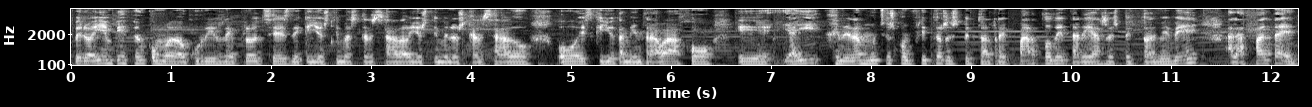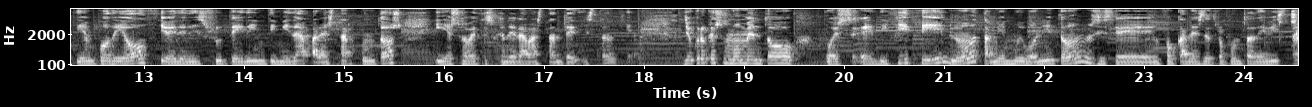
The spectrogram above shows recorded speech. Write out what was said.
pero ahí empiezan como ocurrir reproches de que yo estoy más cansada o yo estoy menos cansado o es que yo también trabajo eh, y ahí generan muchos conflictos respecto al reparto de tareas respecto al bebé, a la falta de tiempo de ocio y de disfrute y de intimidad para estar juntos y eso a veces genera bastante distancia. Yo creo que es un momento pues eh, difícil, ¿no? También muy bonito, si se enfoca desde otro punto de vista,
